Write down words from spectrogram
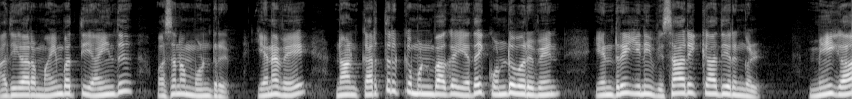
அதிகாரம் ஐம்பத்தி ஐந்து வசனம் ஒன்று. எனவே நான் கர்த்தருக்கு முன்பாக எதை கொண்டு வருவேன் என்று இனி விசாரிக்காதிருங்கள். மீகா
